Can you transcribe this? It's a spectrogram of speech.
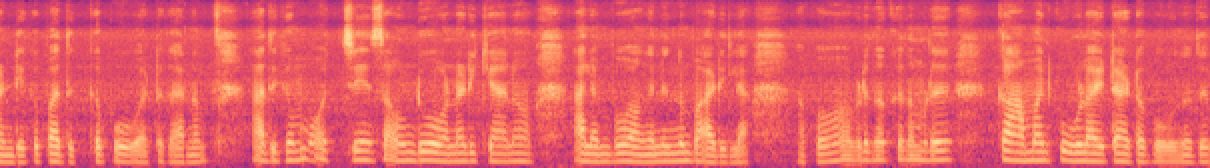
വണ്ടിയൊക്കെ പതുക്കെ പോവാട്ടോ കാരണം അധികം ഒച്ചയും സൗണ്ട് ഓണടിക്കാനോ അലമ്പോ അങ്ങനെയൊന്നും പാടില്ല. അപ്പോൾ അവിടെ നിന്നൊക്കെ നമ്മൾ കാമാൻ കൂളായിട്ടാട്ടോ പോകുന്നത്.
